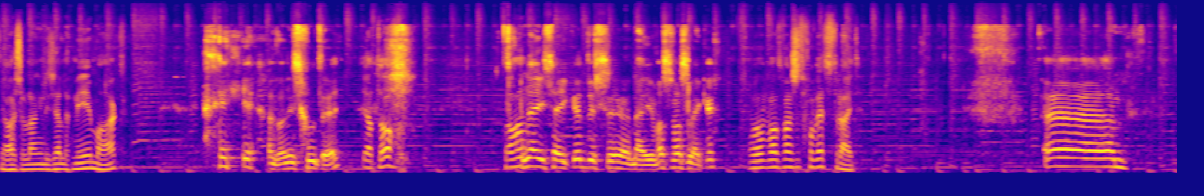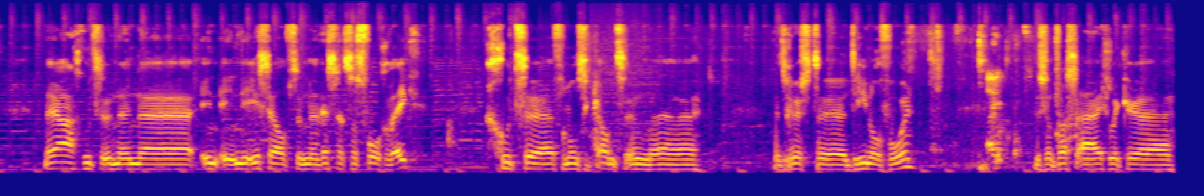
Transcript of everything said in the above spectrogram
Ja, zolang je er zelf meer maakt. ja, dat is goed, hè? Ja, toch? Was... Nee, zeker. Dus uh, nee, het was, was lekker. Wat, wat was het voor wedstrijd? Uh, nou ja, goed. Een, een, uh, in, in de eerste helft een wedstrijd zoals vorige week. Goed van onze kant. En met rust 3-0 voor. Dus dat was eigenlijk. Uh,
